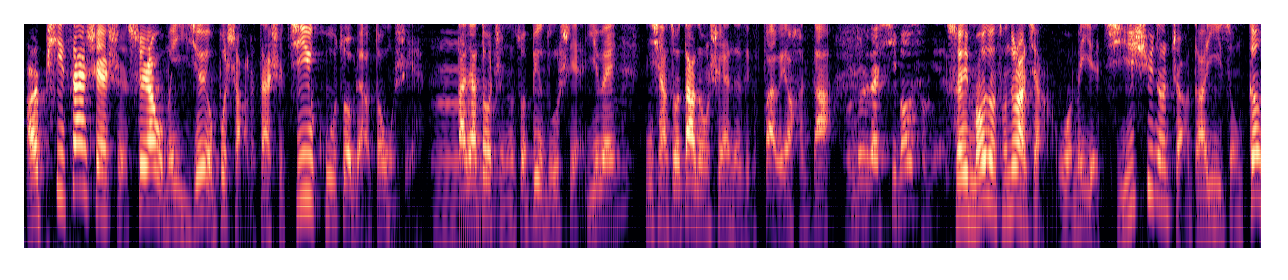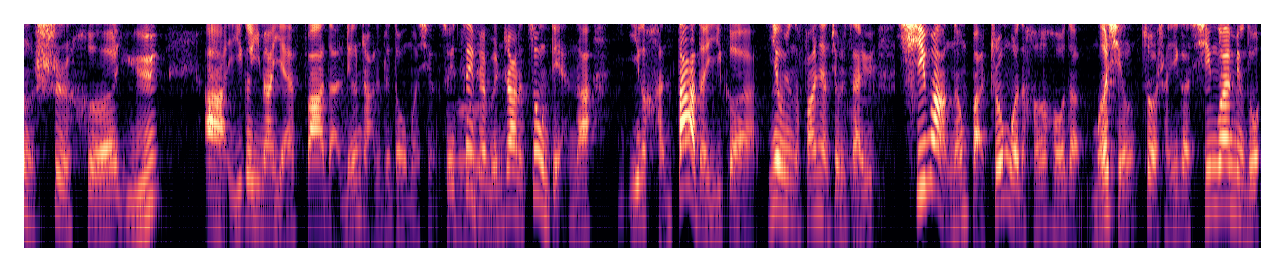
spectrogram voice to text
而 P 三实验室虽然我们已经有不少了，但是几乎做不了动物实验，嗯，大家都只能做病毒实验，因为你想做大动物实验的这个范围要很大，我们都是在细胞层面，所以某种程度上讲，我们也急需能找到一种更适合于。啊，一个疫苗研发的灵长类的动物模型，所以这篇文章的重点呢，一个很大的一个应用的方向就是在于，希望能把中国的恒猴的模型做成一个新冠病毒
